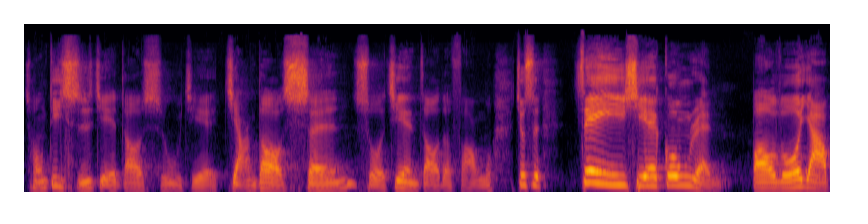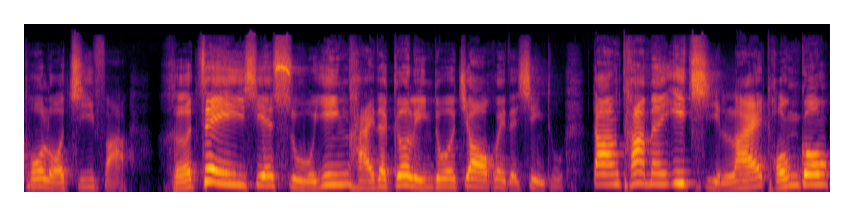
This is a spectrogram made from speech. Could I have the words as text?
从第十节到十五节讲到神所建造的房屋，就是这一些工人，保罗、亚波罗、基法。和这一些属婴孩的哥林多教会的信徒，当他们一起来同工，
